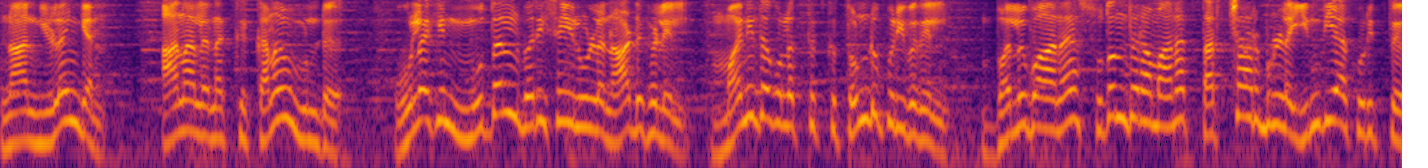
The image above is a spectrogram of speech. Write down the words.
நான் இளைஞன். ஆனால் எனக்கு கனவு உண்டு. உலகின் முதல் வரிசையில் உள்ள நாடுகளில் மனித குலத்துக்கு தொண்டு புரிவதில் வலுவான சுதந்திரமான தற்சார்புள்ள இந்தியா குறித்து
